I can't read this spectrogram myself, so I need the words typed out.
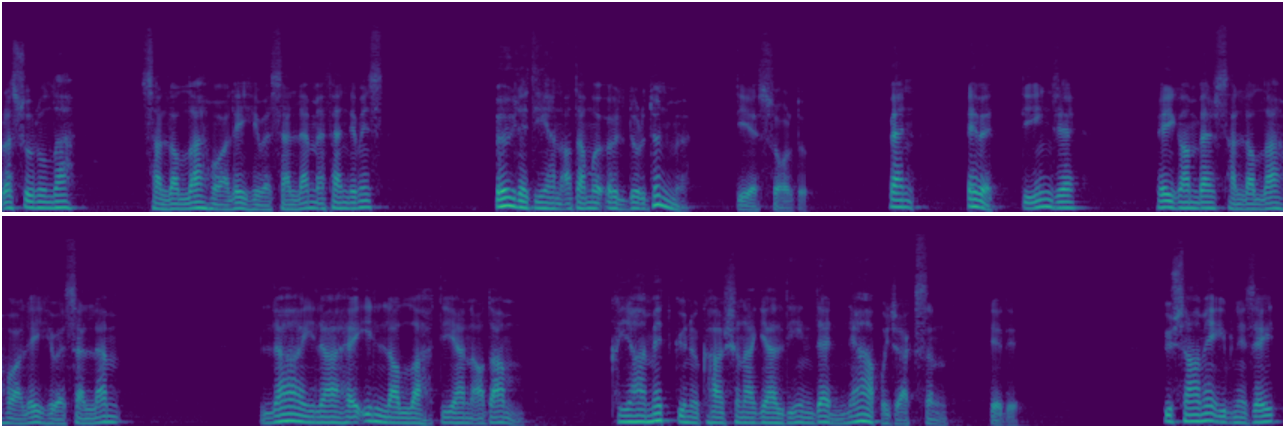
Rasulullah sallallahu aleyhi ve sellem efendimiz öyle diyen adamı öldürdün mü diye sordu. Ben evet deyince Peygamber sallallahu aleyhi ve sellem La ilahe illallah diyen adam kıyamet günü karşına geldiğinde ne yapacaksın dedi. Üsame İbni Zeyd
